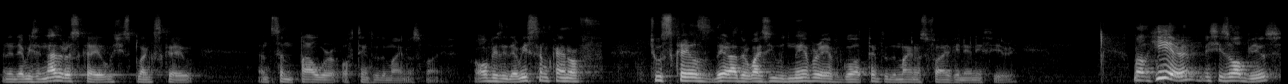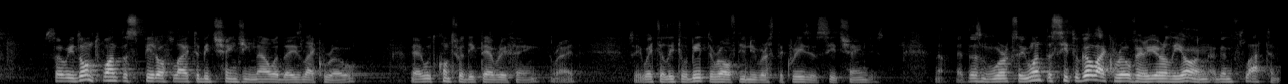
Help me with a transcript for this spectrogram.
and then there is another scale, which is Planck scale, and some power of 10 to the minus 5. Obviously, there is some kind of two scales there, otherwise you would never have got 10 to the minus 5 in any theory. Well, here, this is obvious. So we don't want the speed of light to be changing nowadays like rho. That would contradict everything, right? So you wait a little bit, the rho of the universe decreases, C changes. No, that doesn't work. So you want the C to go like rho very early on and then flatten.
